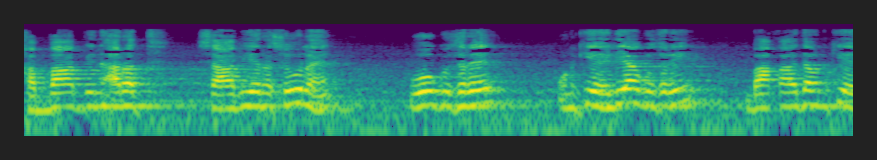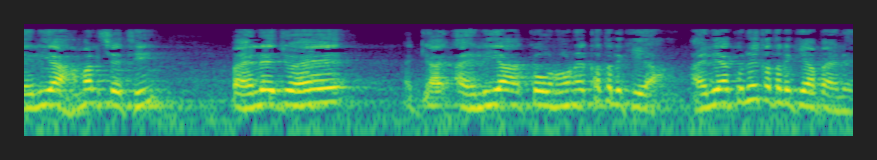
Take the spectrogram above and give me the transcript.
خباب بن ارت صحابی رسول ہیں، وہ گزرے، ان کی اہلیہ گزری باقاعدہ ان کی اہلیہ حمل سے تھی۔ پہلے جو ہے، کیا اہلیہ کو انہوں نے قتل کیا؟ اہلیہ کو نہیں قتل کیا پہلے،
